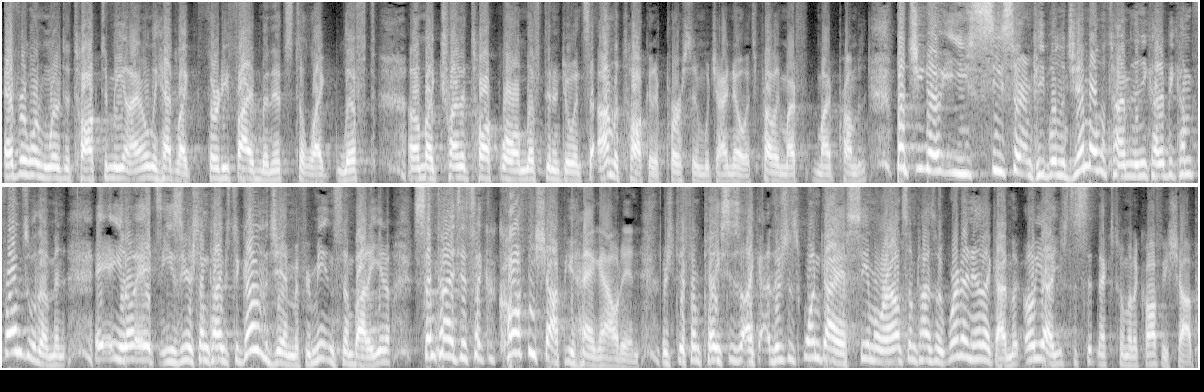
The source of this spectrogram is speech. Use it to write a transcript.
Everyone wanted to talk to me, and I only had like 35 minutes to like lift. I'm like trying to talk while I'm lifting and doing. I'm a talkative person, which I know it's probably my my problem. But you know, you see certain people in the gym all the time, and then you kind of become friends with them. And eh, you know, it's easier sometimes to go to the gym if you're meeting somebody. You know, sometimes it's like a coffee shop you hang out in. There's different places. Like there's this one guy I see him around sometimes. I'm like, where did I know that guy? I'm like, oh yeah, I used to sit next to him in a coffee shop.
